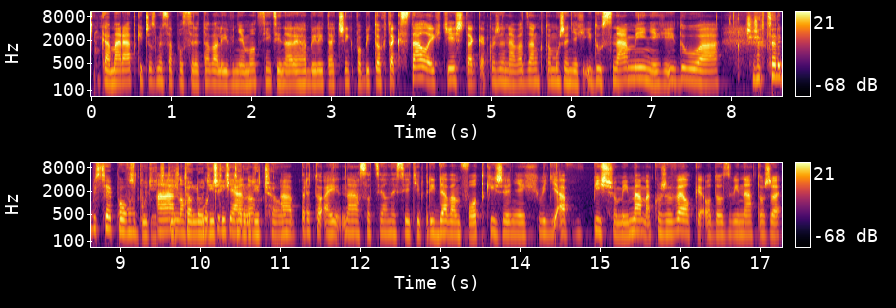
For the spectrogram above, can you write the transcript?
kamarátky, čo sme sa posretávali v nemocnici na rehabilitačných pobytoch, tak stále ich tiež tak akože navadzam k tomu, že nech idú s nami, nech idú a... Čiže chceli by ste aj povzbudiť áno, týchto ľudí, týchto áno. rodičov. A preto aj na sociálnej siete pridávam fotky, že nech vidí a píšu mi, mám akože veľké odozvy na to, že,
